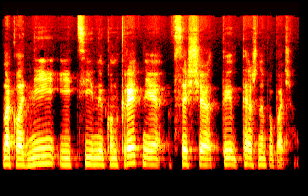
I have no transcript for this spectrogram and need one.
накладні і ціни конкретні, все ще ти теж не побачила.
